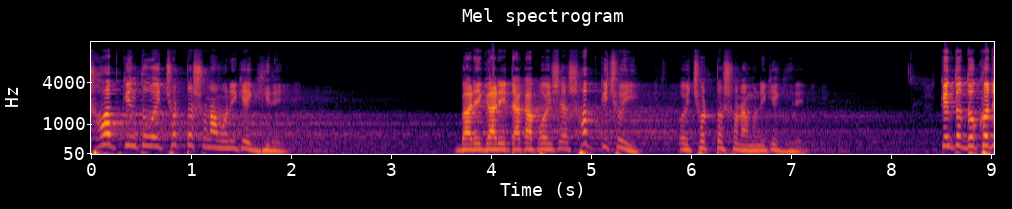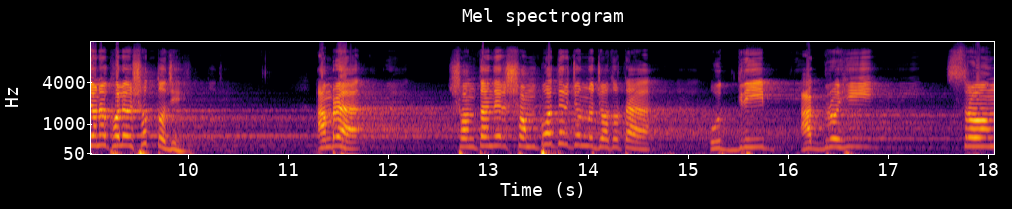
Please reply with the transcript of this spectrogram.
সব কিন্তু ওই ছোট্ট সোনামণিকে ঘিরে। বাড়ি, গাড়ি, টাকা, পয়সা সব কিছুই ওই ছোট্ট সোনামণিকে ঘিরে। কিন্তু দুঃখজনক হলেও সত্য যে, আমরা সন্তানের সম্পদের জন্য যতটা উদ্গ্রীব, আগ্রহী, শ্রম,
